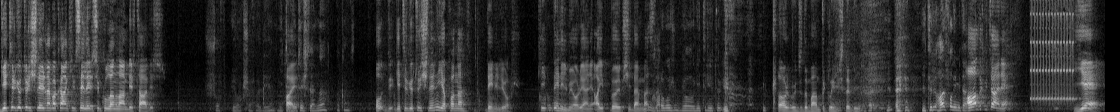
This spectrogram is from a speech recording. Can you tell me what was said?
Getir götür işlerine bakan kimseler için kullanılan bir tabir. Şof. Yok şoför değil. Getir Hayır. götür işlerine. Bakın. O getir götür işlerini yapana deniliyor. Ki denilmiyor yani ayıp böyle bir şey denmez de. Kargocu. Yok getir götür. Kargocu da mantıklıymış da değil. getir. Harf alayım bir tane. Aldık bir tane. Y.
